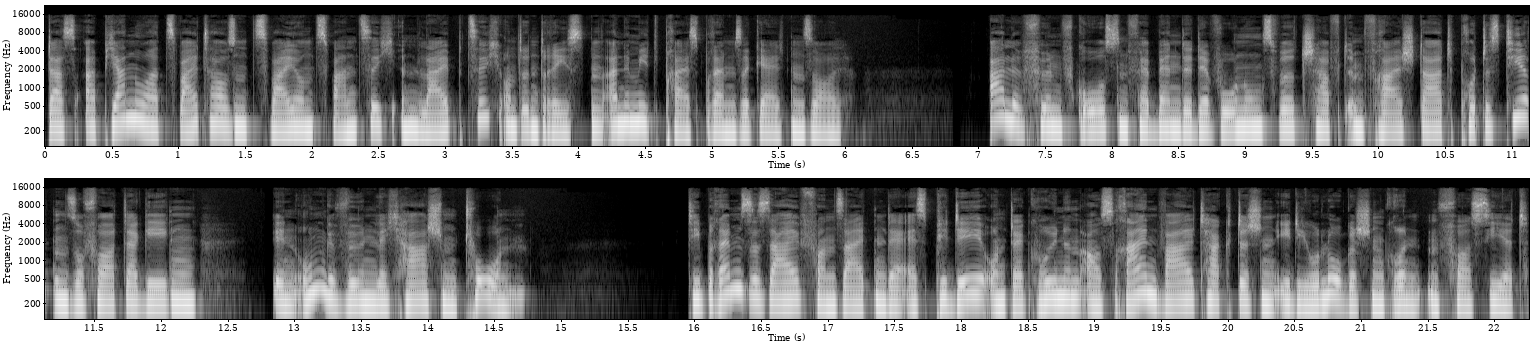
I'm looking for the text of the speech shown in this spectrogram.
dass ab Januar 2022 in Leipzig und in Dresden eine Mietpreisbremse gelten soll. Alle fünf großen Verbände der Wohnungswirtschaft im Freistaat protestierten sofort dagegen, in ungewöhnlich harschem Ton. Die Bremse sei von Seiten der SPD und der Grünen aus rein wahltaktischen ideologischen Gründen forciert,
